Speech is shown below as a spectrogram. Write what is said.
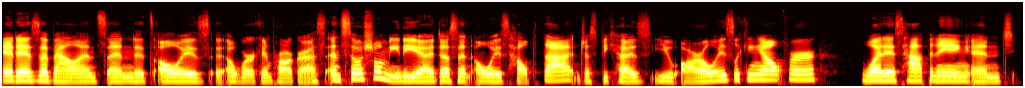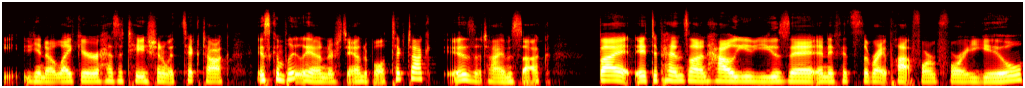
It is a balance and it's always a work in progress. And social media doesn't always help that just because you are always looking out for what is happening. And, you know, like your hesitation with TikTok is completely understandable. TikTok is a time suck, but it depends on how you use it and if it's the right platform for you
